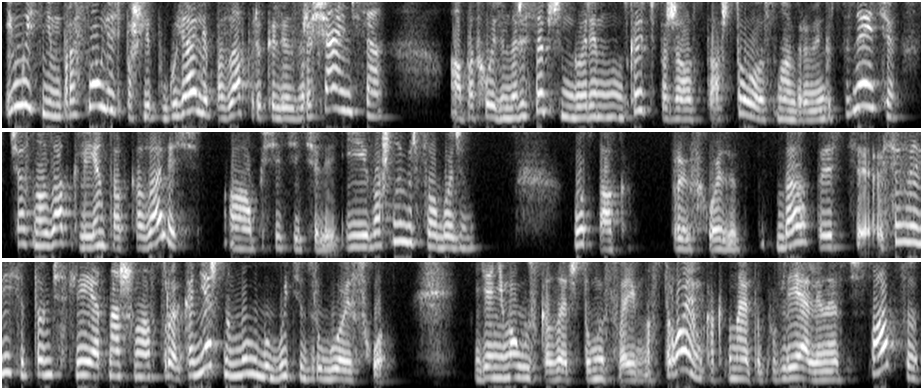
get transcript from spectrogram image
И мы с ним проснулись, пошли погуляли, позавтракали, возвращаемся, а подходим на ресепшн, говорим, ну, скажите, пожалуйста, а что с номером? Он говорит, вы знаете, час назад клиенты отказались, а, посетители, и ваш номер свободен. Вот так происходит. Да? То есть э, все зависит в том числе и от нашего настроя. Конечно, мог бы быть и другой исход. Я не могу сказать, что мы своим настроем как-то на это повлияли, на эту ситуацию,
